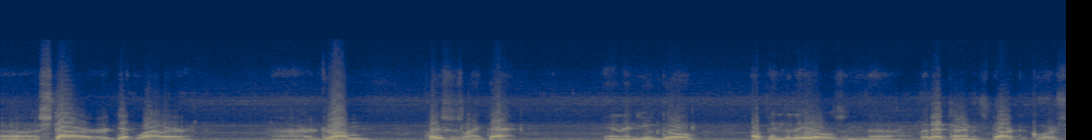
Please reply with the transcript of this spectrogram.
uh, Star or Detweiler uh, or Drum, places like that. And then you'd go up into the hills, and uh, by that time it's dark, of course.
